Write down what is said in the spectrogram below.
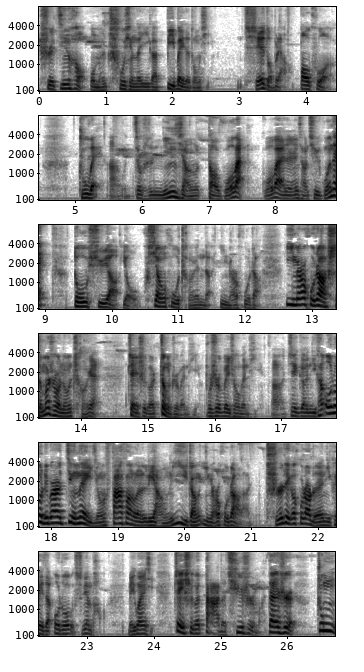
是今后我们出行的一个必备的东西，谁也躲不了，包括诸位啊，就是您想到国外，国外的人想去国内，都需要有相互承认的疫苗护照。疫苗护照什么时候能承认？这是个政治问题，不是卫生问题啊。这个你看，欧洲这边境内已经发放了两亿张疫苗护照了，持这个护照的人，你可以在欧洲随便跑，没关系，这是个大的趋势嘛。但是中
